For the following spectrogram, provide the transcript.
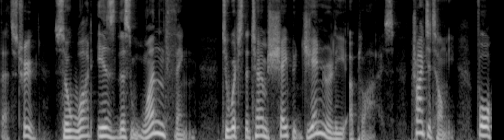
That's true. So, what is this one thing to which the term shape generally applies? Try to tell me. For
